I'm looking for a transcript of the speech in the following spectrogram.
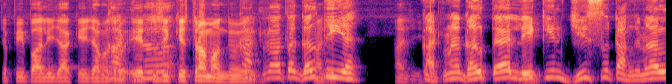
ਚੱਪੀ ਪਾ ਲਈ ਜਾ ਕੇ ਜਾਂ ਮਤਲਬ ਇਹ ਤੁਸੀਂ ਕਿਸ ਤਰ੍ਹਾਂ ਮੰਨਦੇ ਹੋ ਇਹ? ਘਟਨਾ ਤਾਂ ਗਲਤੀ ਹੈ। ਹਾਂਜੀ। ਘਟਨਾ ਗਲਤ ਹੈ ਲੇਕਿਨ ਜਿਸ ਢੰਗ ਨਾਲ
